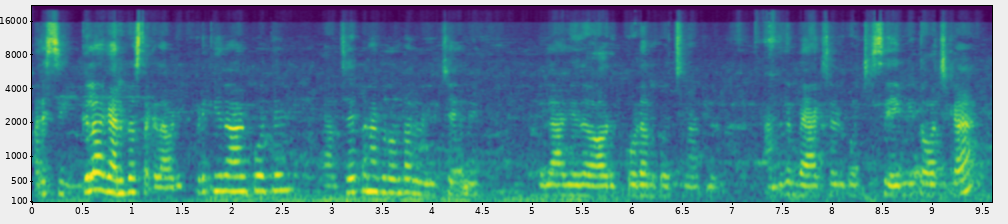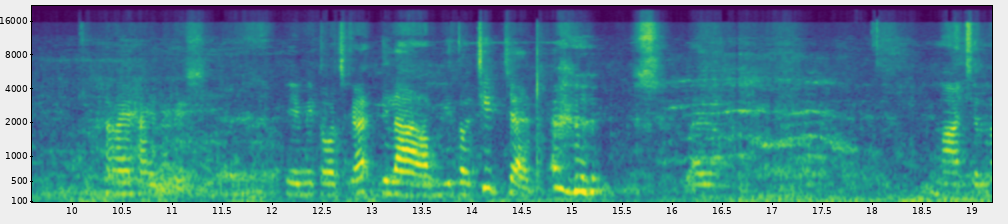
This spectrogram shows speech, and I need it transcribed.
మరి సిగ్గులాగా అనిపిస్తుంది కదా ఆవిడ ఇప్పటికీ రాకపోతే ఎంతసేపు అక్కడ ఉండాలి వెయిట్ చేయాలి. ఇలాగేదో ఆడుకోవడానికి వచ్చినట్లు. అందుకని బ్యాక్ సైడ్కి వచ్చి సేమీ తోచక హాయ్ హాయ్ నరేష్. ఏమీ తోచక ఇలా మీతో చిచ్చాడు మా చిన్న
